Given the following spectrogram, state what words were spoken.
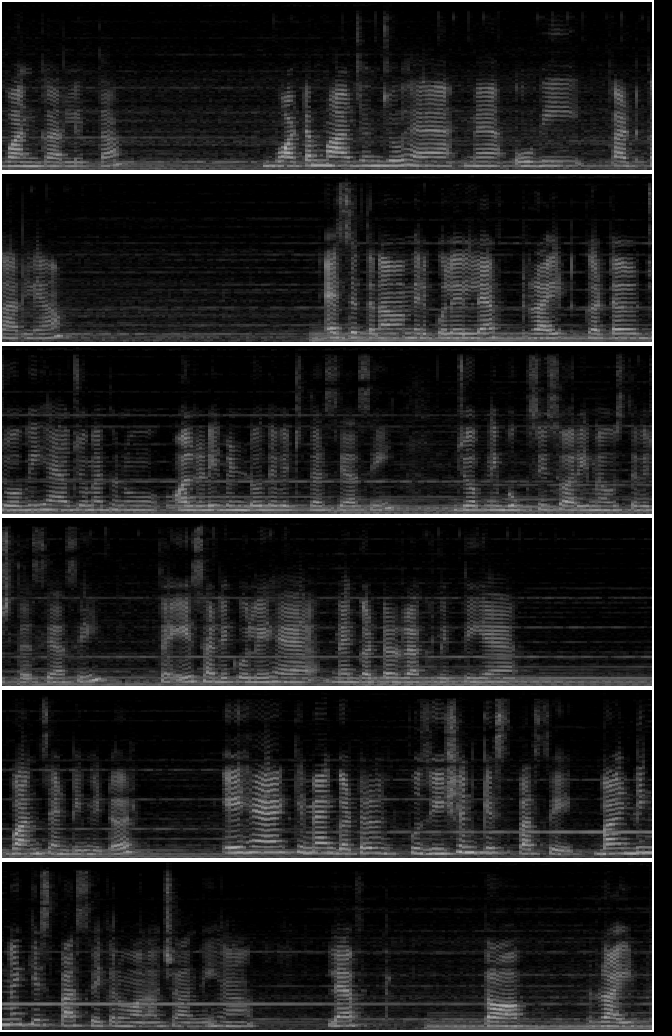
1 ਕਰ ਲਿੱਤਾ। ਬਾਟਮ ਮਾਰਜਨ ਜੋ ਹੈ ਮੈਂ ਉਹ ਵੀ ਕੱਟ ਕਰ ਲਿਆ। ਇਸੇ ਤਰ੍ਹਾਂ ਮੈਂ ਮੇਰੇ ਕੋਲੇ ਲੈਫਟ ਰਾਈਟ ਕਟਰ ਜੋ ਵੀ ਹੈ, ਜੋ ਮੈਂ ਤੁਹਾਨੂੰ ਆਲਰੇਡੀ ਵਿੰਡੋ ਦੇ ਵਿੱਚ ਦੱਸਿਆ ਸੀ, ਜੋ ਆਪਣੀ ਬੁੱਕ ਸੀ ਸੌਰੀ ਮੈਂ ਉਸ ਦੇ ਵਿੱਚ ਦੱਸਿਆ ਸੀ, ਤਾਂ ਇਹ ਸਾਡੇ ਕੋਲੇ ਹੈ, ਮੈਂ ਗਟਰ ਰੱਖ ਲਿੱਤੀ ਹੈ 1 ਸੈਂਟੀਮੀਟਰ ਇਹ ਹੈ ਕਿ ਮੈਂ ਗਟਰ ਪੋਜੀਸ਼ਨ ਕਿਸ ਪਾਸੇ ਬਾਈਂਡਿੰਗ ਮੈਂ ਕਿਸ ਪਾਸੇ ਕਰਵਾਉਣਾ ਚਾਹੁੰਦੀ ਹਾਂ? ਲੈਫਟ ਟਾਪ ਰਾਈਟ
